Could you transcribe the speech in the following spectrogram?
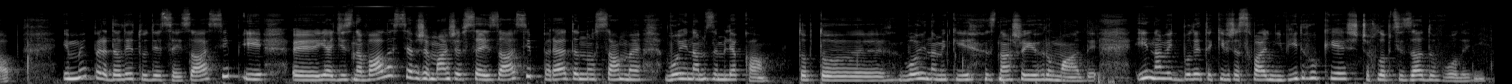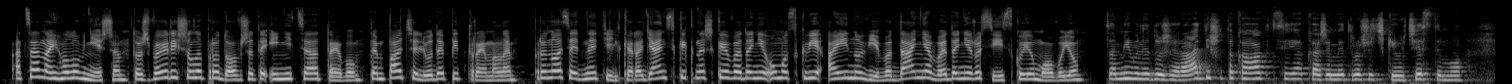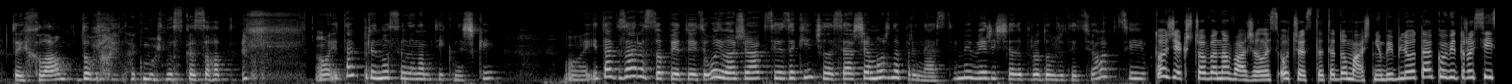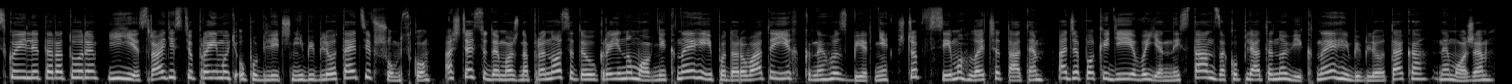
І ми передали туди цей засіб. І е, я дізнавалася, вже майже цей засіб передано саме воїнам-землякам. Тобто е, воїнам, які з нашої громади. І навіть були такі вже схвальні відгуки, що хлопці задоволені. А це найголовніше. Тож вирішили продовжити ініціативу. Тим паче люди підтримали. Приносять не тільки радянські книжки, видані у Москві, а й нові видання, видані російською мовою. Самі вони дуже раді, що така акція. Каже, ми трошечки очистимо той хлам вдома, так можна сказати. О, і так приносили нам ті книжки. І так зараз запитують, ой, ваша акція закінчилася, а ще можна принести. Ми вирішили продовжити цю акцію. Тож, якщо ви наважились очистити домашню бібліотеку від російської літератури, її з радістю приймуть у публічній бібліотеці в Шумську. А ще сюди можна приносити україномовні книги і подарувати їх книгозбірні, щоб всі могли читати. Адже поки діє воєнний стан, закупляти нові книги бібліотека не може.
